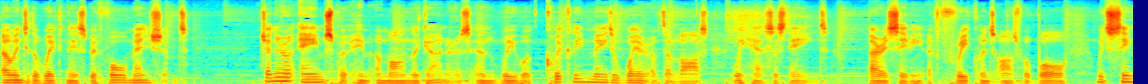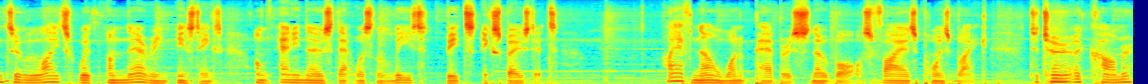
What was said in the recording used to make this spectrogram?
owing to the weakness before mentioned. General Ames put him among the gunners, and we were quickly made aware of the loss we had sustained by receiving a frequent artful ball which seemed to light with unerring instinct on any nose that was the least bit exposed. It. I have known one of Pepper's snowballs fired point blank to turn a comer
